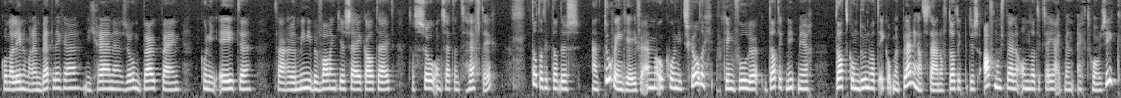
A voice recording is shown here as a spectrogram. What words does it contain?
kon alleen nog maar in bed liggen, migraine, zo'n buikpijn. Ik kon niet eten. Het waren mini-bevallingjes, zei ik altijd. Het was zo ontzettend heftig. Totdat ik dat dus aan toe ging geven en me ook gewoon niet schuldig ging voelen dat ik niet meer dat kon doen wat ik op mijn planning had staan. Of dat ik dus af moest bellen omdat ik zei: Ja, ik ben echt gewoon ziek.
